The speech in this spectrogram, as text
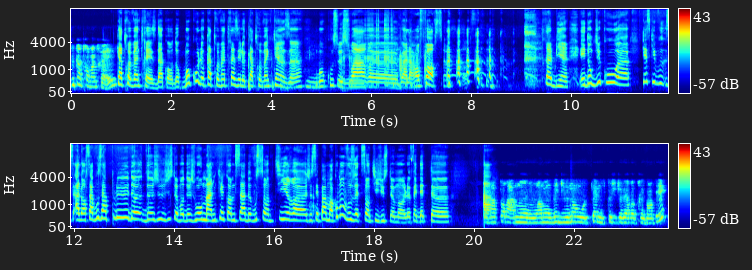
93. 93, d'accord. Donc beaucoup le 93 et le 95, hein. Beaucoup ce soir, euh, voilà, en force. Très bien. Et donc, du coup, euh, qu'est-ce qui vous. Alors, ça vous a plu de, de, justement de jouer au mannequin comme ça, de vous sentir, euh, je sais pas moi, comment vous vous êtes senti justement, le fait d'être. Euh, Par rapport à mon, à mon déguisement au thème que je devais représenter,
